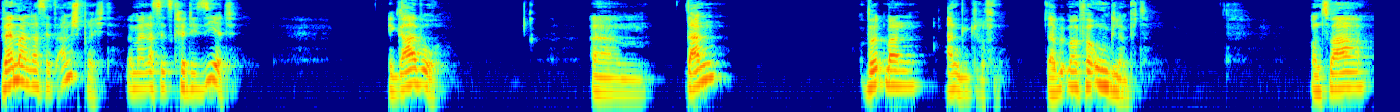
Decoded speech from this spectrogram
wenn man das jetzt anspricht, wenn man das jetzt kritisiert, egal wo, ähm, dann wird man angegriffen. Da wird man verunglimpft. Und zwar,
